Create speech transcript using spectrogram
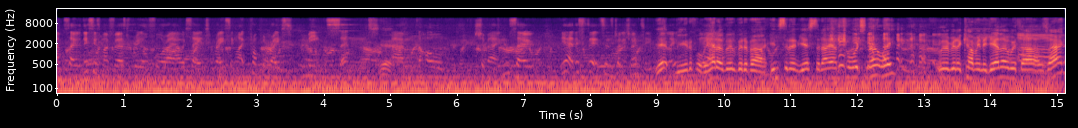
Um, so this is my first real foray, I would say, into racing, like proper race meets and Yeah. um, the whole shebang. So yeah, this is it since 2020. Yeah, really. beautiful. We had a little bit of an incident yesterday, unfortunately. A little bit of coming together with uh, Oh, Zach.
